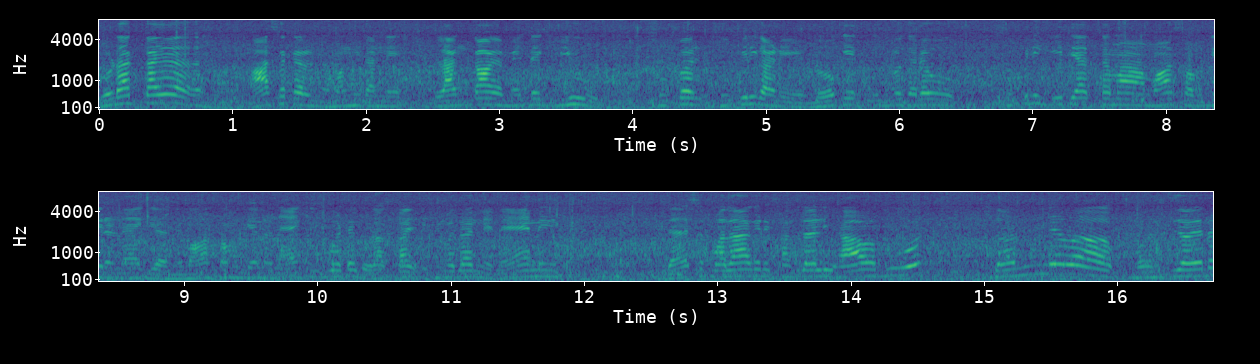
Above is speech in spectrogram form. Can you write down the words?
ගොඩක් අය ආස කරන මං හිතන්නේ ලංකාවේ මෙතෙක් බිහු සුපර් සුපිරි ගානේ ලෝකයේ තිබ්බ කරව සුපිරි ගීතයක් තමයි මා සමුදින නෑ කියන්නේ. මා සමුදින නෑ කිව්වට ගොඩක් අය එහෙම දන්නේ නෑනේ. දැස පලාගෙන කන්දලි ආව කිව්වොත් දන්නවා මොන්සියන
